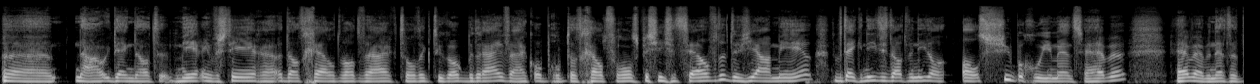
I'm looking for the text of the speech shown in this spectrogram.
Uh, nou, ik denk dat meer investeren, dat geld wat we eigenlijk, wat ik natuurlijk ook bedrijven eigenlijk oproep, dat geldt voor ons precies hetzelfde. Dus ja, meer. Dat betekent niet dat we niet al, al supergoeie mensen hebben. we hebben net het,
